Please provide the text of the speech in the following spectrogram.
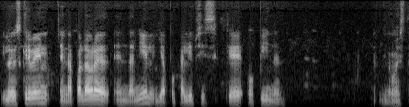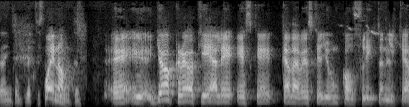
y lo describen en la palabra en Daniel y Apocalipsis. ¿Qué opinan? No está incompleta esta Bueno, eh, yo creo aquí, Ale, es que cada vez que hay un conflicto en el que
